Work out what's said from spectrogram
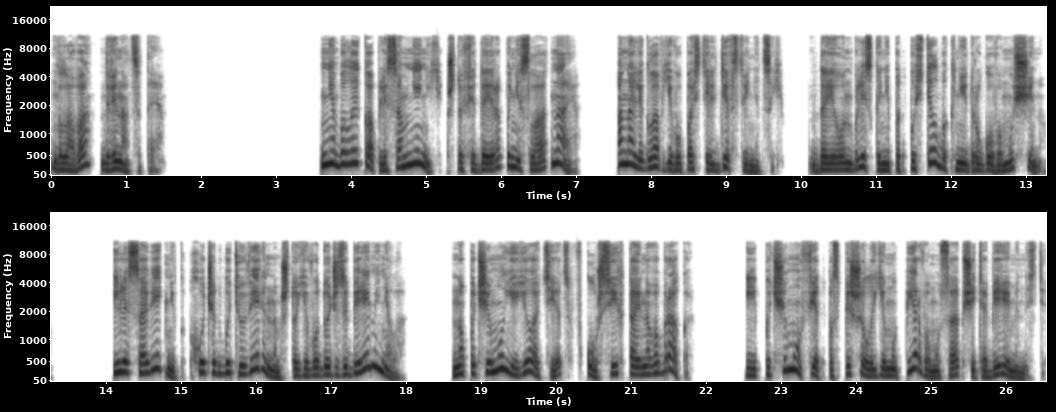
Глава 12 Не было и капли сомнений, что Фидейра понесла от Ная. Она легла в его постель девственницей. Да и он близко не подпустил бы к ней другого мужчину. Или советник хочет быть уверенным, что его дочь забеременела? Но почему ее отец в курсе их тайного брака? И почему Фед поспешила ему первому сообщить о беременности?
